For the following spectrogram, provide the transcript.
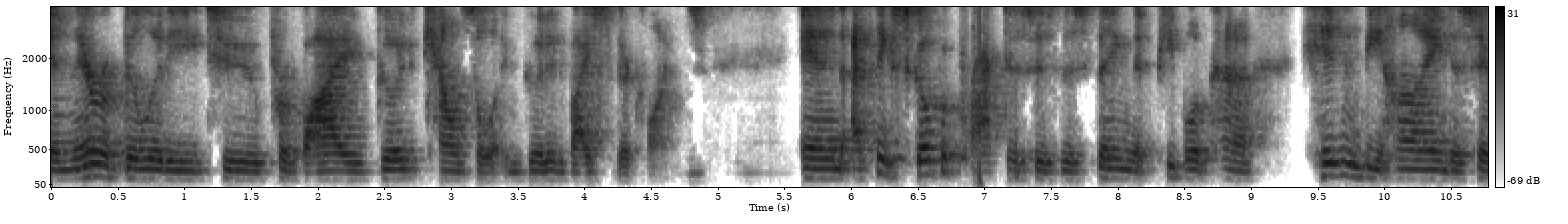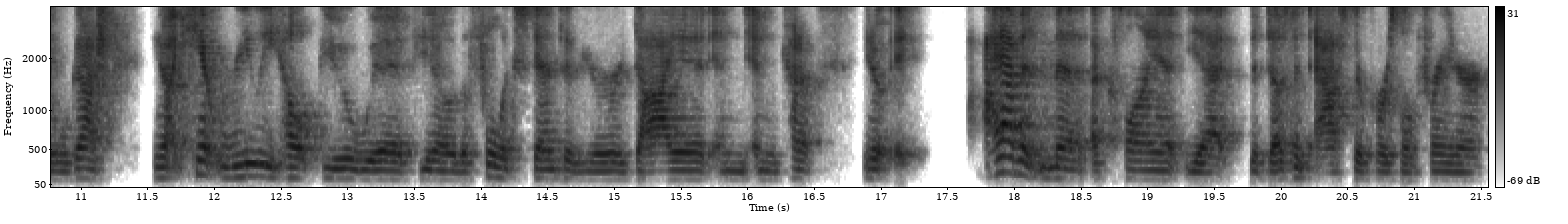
in their ability to provide good counsel and good advice to their clients. And I think scope of practice is this thing that people have kind of hidden behind to say, well, gosh, you know, I can't really help you with, you know, the full extent of your diet and, and kind of, you know, it, I haven't met a client yet that doesn't ask their personal trainer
